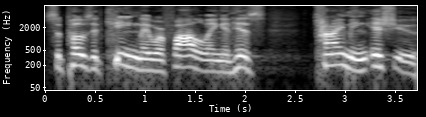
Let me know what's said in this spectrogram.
supposed king they were following and his timing issue.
